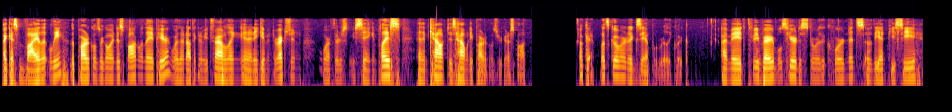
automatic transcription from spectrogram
I guess, violently the particles are going to spawn when they appear, whether or not they're going to be traveling in any given direction, or if they're just going to be staying in place. And then count is how many particles you're going to spawn. Okay, let's go over an example really quick. I made three variables here to store the coordinates of the NPC,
